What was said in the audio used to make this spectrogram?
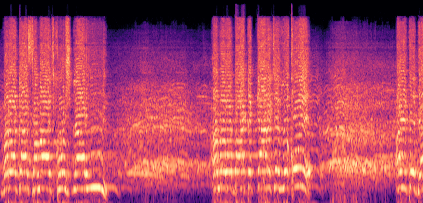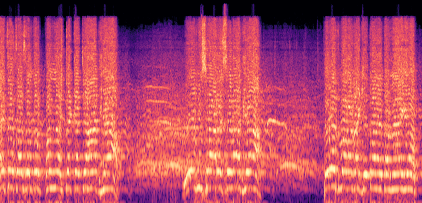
मराठा समाज खुश नाही. आम्हाला दहा टक्के आरक्षण नकोय. आणि ते द्यायचंच असेल तर पन्नास टक्क्याच्या आत घ्या. ओबीसी आरक्षण आत घ्या. तरच मराठा घेतो नाही तर नाही घेत.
